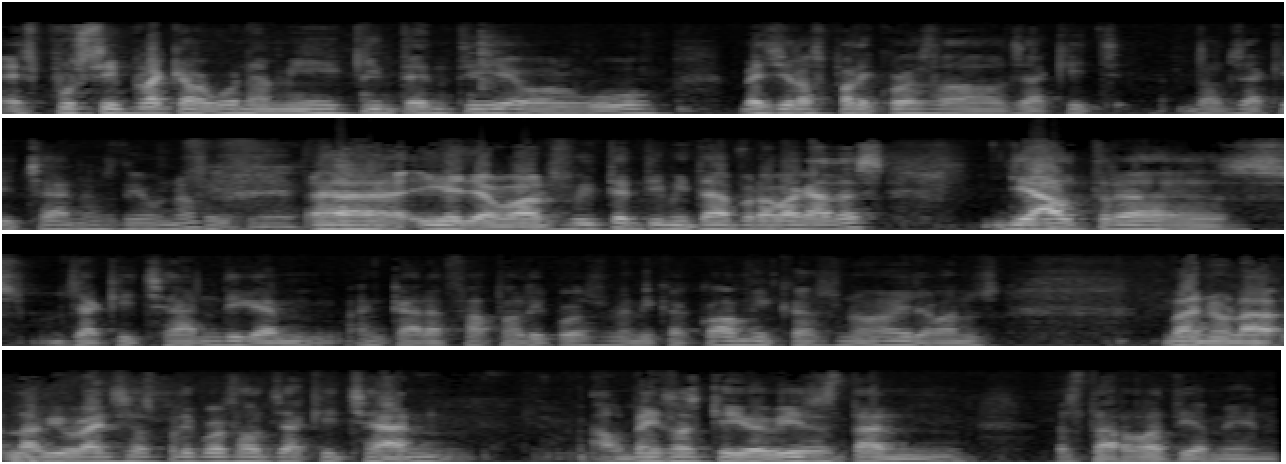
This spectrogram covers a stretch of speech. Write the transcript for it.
és possible que algun amic intenti o algú vegi les pel·lícules del Jackie, del Jackie Chan, es diu, no? Sí, sí. Eh, I llavors ho intenti imitar, però a vegades hi ha altres... Jackie Chan, diguem, encara fa pel·lícules una mica còmiques, no? I llavors, bueno, la, la violència de les pel·lícules del Jackie Chan, almenys les que jo he vist, estan, està relativament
